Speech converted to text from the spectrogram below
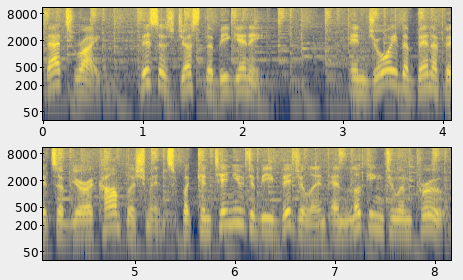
That's right, this is just the beginning. Enjoy the benefits of your accomplishments but continue to be vigilant and looking to improve.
